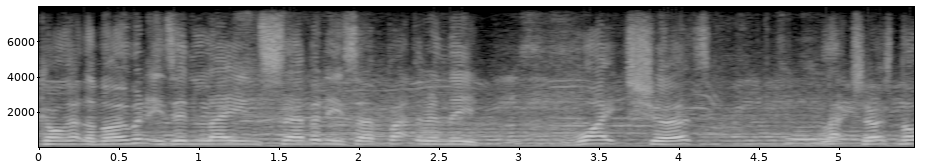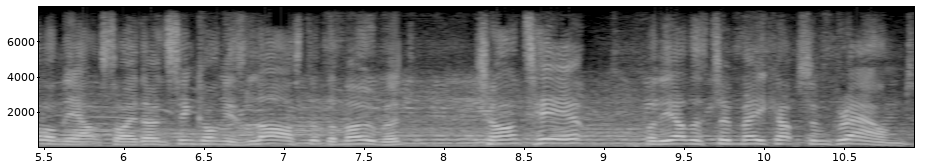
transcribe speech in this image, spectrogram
Kong at the moment, he's in lane seven. He's uh, back there in the white shirt, black shirts, not on the outside though, and Kong is last at the moment. Chance here for the others to make up some ground.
